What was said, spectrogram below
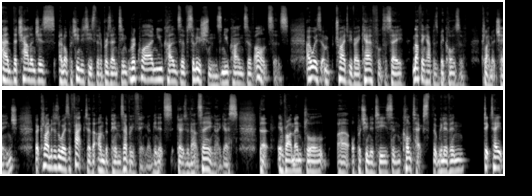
and the challenges and opportunities that are presenting require new kinds of solutions, new kinds of answers. I always um, try to be very careful to say nothing happens because of climate change, but climate is always a factor that underpins everything. I mean, it goes without saying, I guess, that environmental uh, opportunities and contexts that we live in dictate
